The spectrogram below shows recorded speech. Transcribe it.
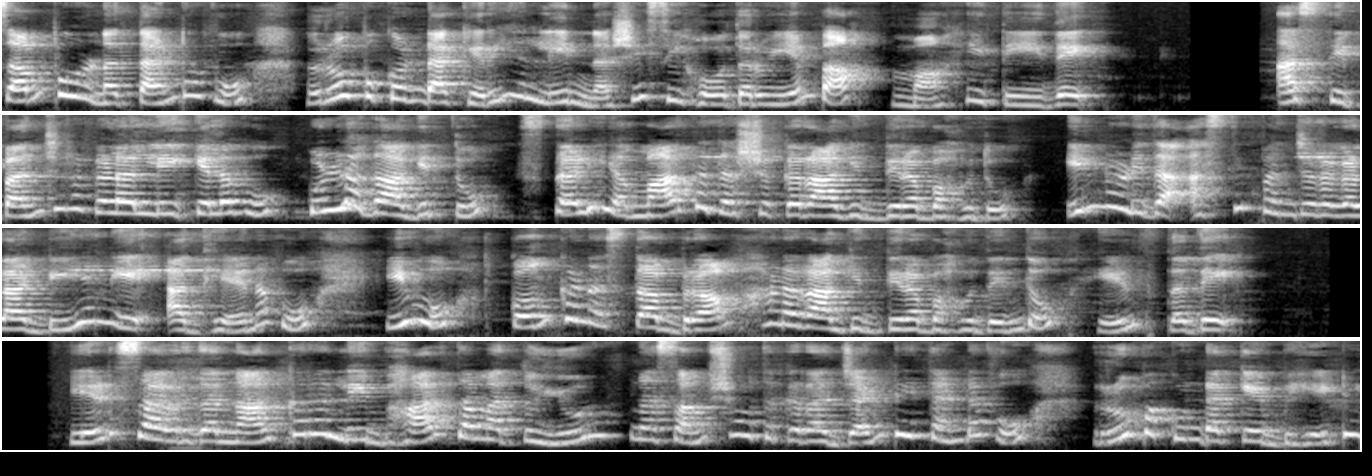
ಸಂಪೂರ್ಣ ತಂಡವು ರೂಪುಗೊಂಡ ಕೆರೆಯಲ್ಲಿ ನಶಿಸಿ ಹೋದರು ಎಂಬ ಮಾಹಿತಿ ಇದೆ. ಅಸ್ಥಿ ಪಂಜರಗಳಲ್ಲಿ ಕೆಲವು ಕುಳ್ಳಗಾಗಿತ್ತು, ಸ್ಥಳೀಯ ಮಾರ್ಗದರ್ಶಕರಾಗಿದ್ದಿರಬಹುದು. ಇನ್ನುಳಿದ ಅಸ್ಥಿಪಂಜರಗಳ ಡಿಎನ್ಎ ಅಧ್ಯಯನವು ಇವು ಕೊಂಕಣಸ್ಥ ಬ್ರಾಹ್ಮಣರಾಗಿದ್ದಿರಬಹುದೆಂದು ಹೇಳುತ್ತದೆ. ಎರಡು ಸಾವಿರದ ನಾಲ್ಕರಲ್ಲಿ ಭಾರತ ಮತ್ತು ಯುರೋಪ್ನ ಸಂಶೋಧಕರ ಜಂಟಿ ತಂಡವು ರೂಪಕುಂಡಕ್ಕೆ ಭೇಟಿ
